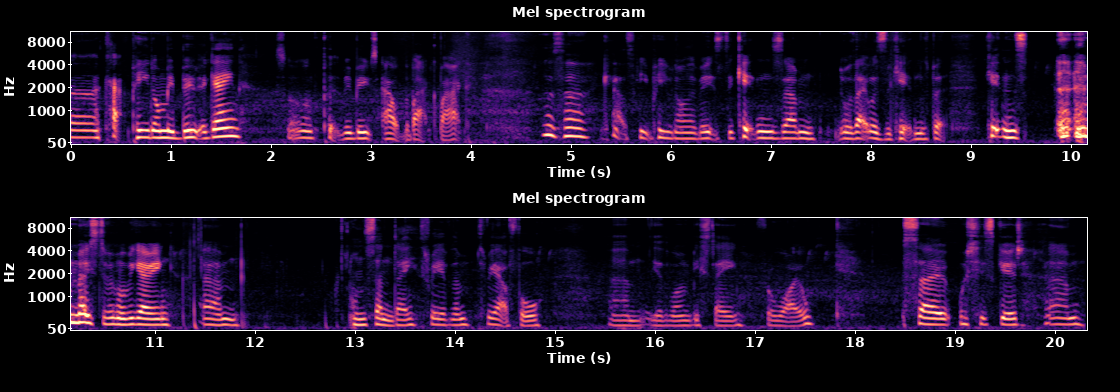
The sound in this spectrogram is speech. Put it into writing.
Uh, cat peed on my boot again, so I'm gonna put my boots out the back back. Uh, cats keep peeing on their boots. The kittens, um, well, that was the kittens, but kittens, most of them will be going um, on Sunday. Three of them, three out of four. Um, the other one will be staying for a while. So, which is good um,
